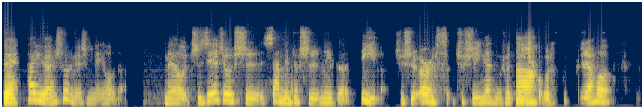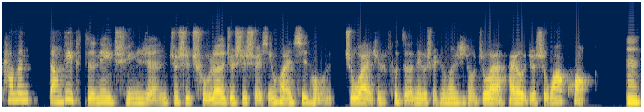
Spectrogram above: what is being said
对，它原书里面是没有的，没有，直接就是下面就是那个地了，就是 earth，就是应该怎么说地球了。然后他们当 deep 的那群人，就是除了就是水循环系统之外，就是负责那个水循环系统之外，还有就是挖矿。嗯。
